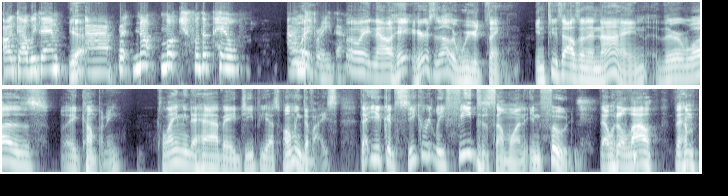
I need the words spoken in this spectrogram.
I go with them. Yeah. Uh, but not much for the pill and the breather. oh, wait. Now, he- here's another weird thing. In 2009, there was a company claiming to have a GPS homing device that you could secretly feed to someone in food that would allow them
